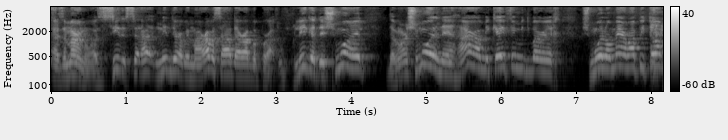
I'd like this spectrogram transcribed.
אז אמרנו, אז מידר במערב עשה דהרה בפרט, ופליגה דשמואל, דמר שמואל נהרה מכיפי מתברך. שמואל אומר, מה פתאום?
